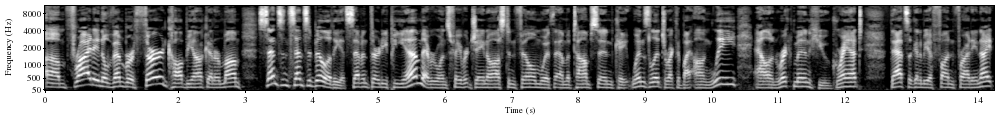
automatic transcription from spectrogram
Um, Friday, November 3rd, call Bianca and her mom. Sense and Sensibility at 7.30 p.m. Everyone's favorite Jane Austen film with Emma Thompson, Kate Winslet, directed by Ang Lee, Alan Rickman, Hugh Grant. That's going to be a fun Friday night.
